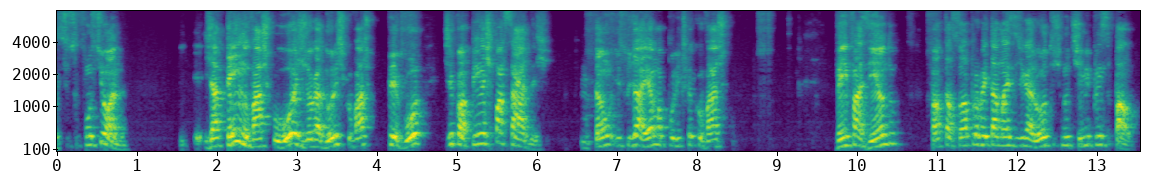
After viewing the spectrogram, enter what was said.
se isso funciona. Já tem no Vasco hoje jogadores que o Vasco pegou de copinhas passadas. Então, isso já é uma política que o Vasco vem fazendo. Falta só aproveitar mais esses garotos no time principal.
